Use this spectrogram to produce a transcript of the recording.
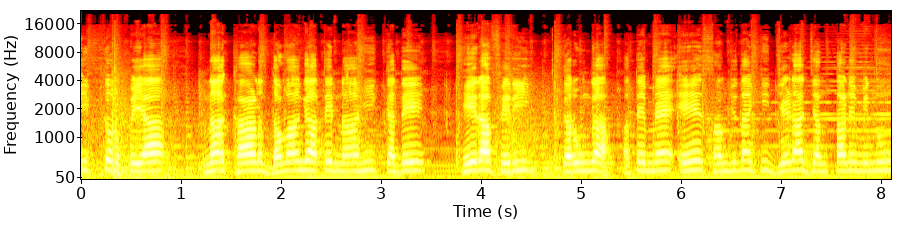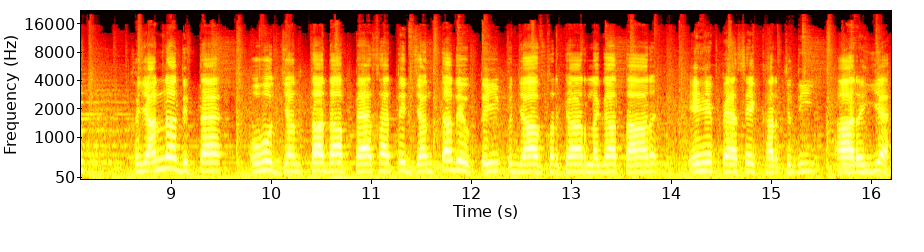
1 ਰੁਪਿਆ ਨਾ ਖਾਣ ਦਵਾਂਗਾ ਤੇ ਨਾ ਹੀ ਕਦੇ ਹੇਰਾ ਫੇਰੀ ਕਰੂੰਗਾ। ਅਤੇ ਮੈਂ ਇਹ ਸਮਝਦਾ ਕਿ ਜਿਹੜਾ ਜਨਤਾ ਨੇ ਮੈਨੂੰ ਖਜ਼ਾਨਾ ਦਿੱਤਾ ਹੈ, ਉਹ ਜਨਤਾ ਦਾ ਪੈਸਾ ਹੈ ਤੇ ਜਨਤਾ ਦੇ ਉੱਤੇ ਹੀ ਪੰਜਾਬ ਸਰਕਾਰ ਲਗਾਤਾਰ ਇਹ ਪੈਸੇ ਖਰਚਦੀ ਆ ਰਹੀ ਹੈ।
